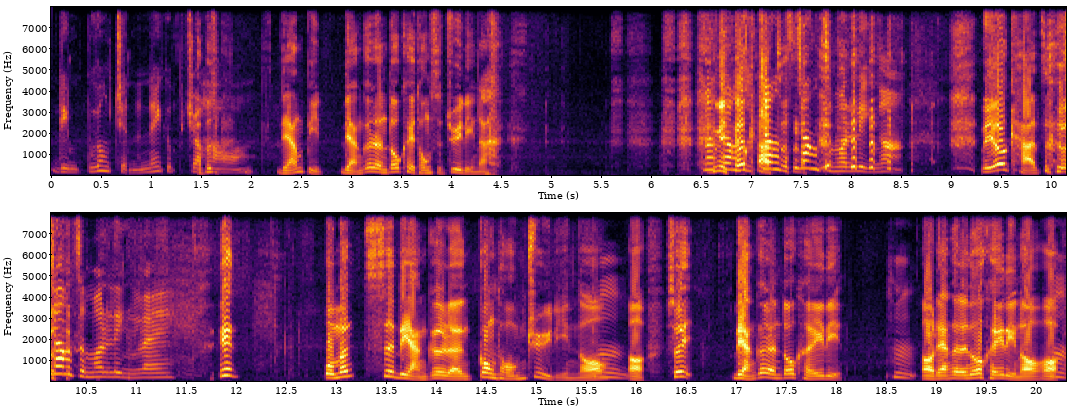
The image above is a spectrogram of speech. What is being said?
领，不用减的那个比较好啊。两笔两个人都可以同时拒领啊。那 这样这样这样怎么领啊？没有卡住。这样怎么领嘞？因为我们是两个人共同拒领哦哦，所以两个人都可以领。嗯。哦，两个人都可以领哦哦。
